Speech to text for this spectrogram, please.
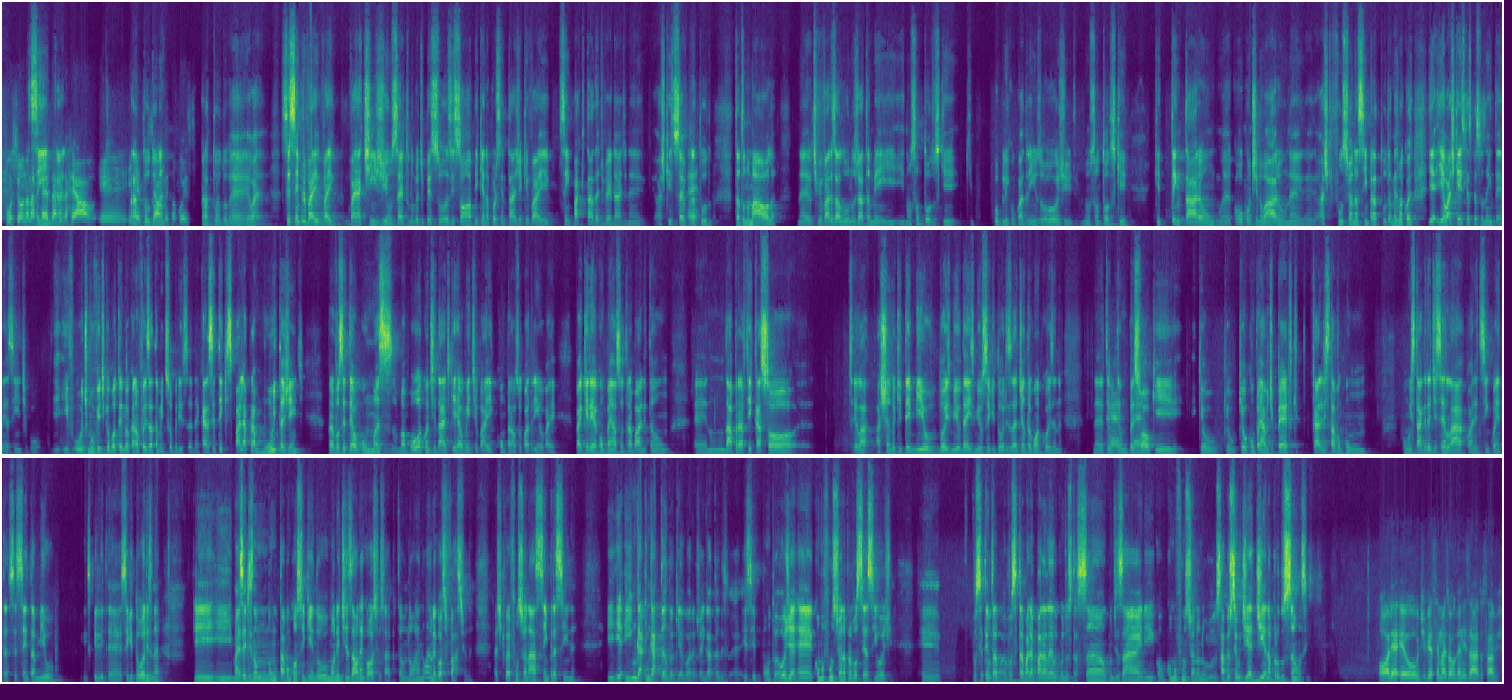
Funciona na Sim, é da vida real e, e tudo, social, né? mesma coisa. Para tudo. tudo. É, eu, você sempre vai, vai, vai atingir um certo número de pessoas e só uma pequena porcentagem que vai ser impactada de verdade, né? Eu acho que isso serve para é. tudo. Tanto numa aula, né? Eu tive vários alunos já também e, e não são todos que, publicam quadrinhos hoje, não são todos que, que tentaram é, ou continuaram, né? Acho que funciona assim para tudo. A mesma coisa. E, e, eu acho que é isso que as pessoas não entendem, assim, tipo. E, e, o último vídeo que eu botei no meu canal foi exatamente sobre isso, né? Cara, você tem que espalhar para muita gente para você ter algumas, uma boa quantidade que realmente vai comprar o seu quadrinho, vai, vai querer acompanhar o seu trabalho. Então, é, não dá para ficar só sei lá, achando que ter mil, dois mil, dez mil seguidores adianta alguma coisa, né? Né? Tem, é, tem, um é. pessoal é. que, que, eu, que, eu, que eu acompanhava de perto que, cara, eles estavam com um Instagram de, sei lá, 40, 50, 60 mil é, seguidores, né? E, e, mas eles não estavam conseguindo monetizar o negócio, sabe? Então não é, não é um negócio fácil, né? Acho que vai funcionar sempre assim, né? E, e, engatando aqui agora, já engatando esse ponto, hoje é, é como funciona para você assim hoje? É, você tem um tra você trabalha paralelo com ilustração, com design, com, como funciona, no, sabe, o seu dia a dia na produção assim? Olha, eu devia ser mais organizado, sabe?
